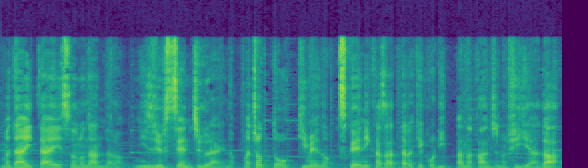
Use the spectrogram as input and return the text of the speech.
まあ、大体、そのなんだろう、20センチぐらいの、まあ、ちょっと大きめの、机に飾ったら結構立派な感じのフィギュアが、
